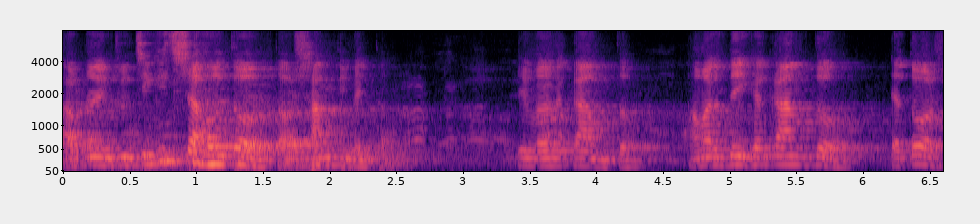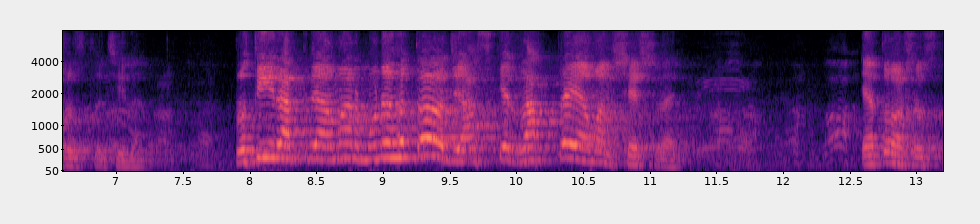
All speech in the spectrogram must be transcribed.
আপনার একটু চিকিৎসা হতো, তাও শান্তি পেতাম এভাবে কামতো আমার দেখে কামতো এত অসুস্থ ছিলাম। প্রতি রাত্রে আমার মনে হতো যে আজকের রাতটাই আমার শেষ রাত। এত অসুস্থ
